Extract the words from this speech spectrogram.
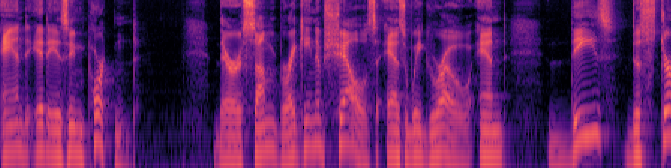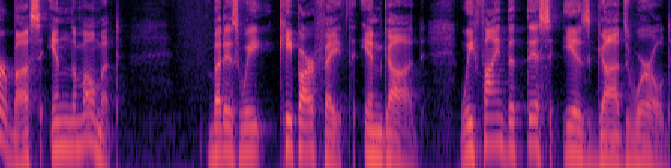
and it is important. There are some breaking of shells as we grow, and these disturb us in the moment. But as we keep our faith in God, we find that this is God's world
